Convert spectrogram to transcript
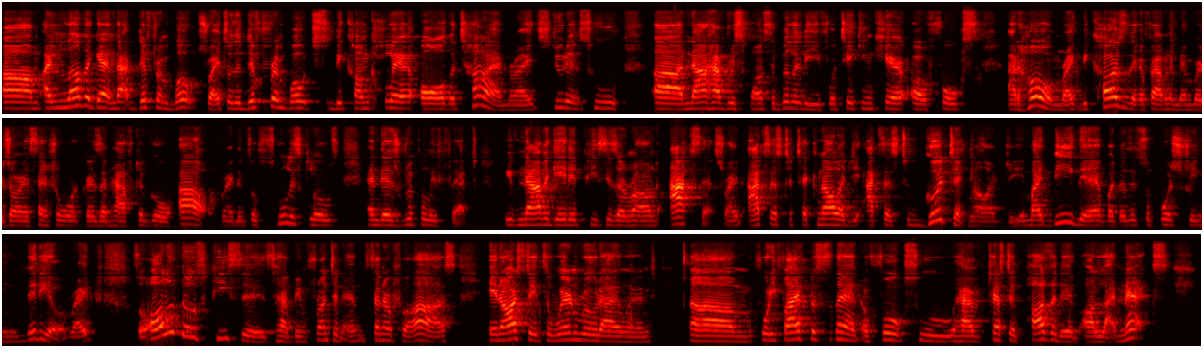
um, I love again that different boats, right? So the different boats become clear all the time, right? Students who uh, now have responsibility for taking care of folks at home, right? Because their family members are essential workers and have to go out, right? And so school is closed and there's ripple effect. We've navigated pieces around access, right? Access to technology, access to good technology. It might be there, but does it support streaming video, right? So all of those pieces have been front and center for us in our state. So we're in Rhode Island. Um, 45% of folks who have tested positive are Latinx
